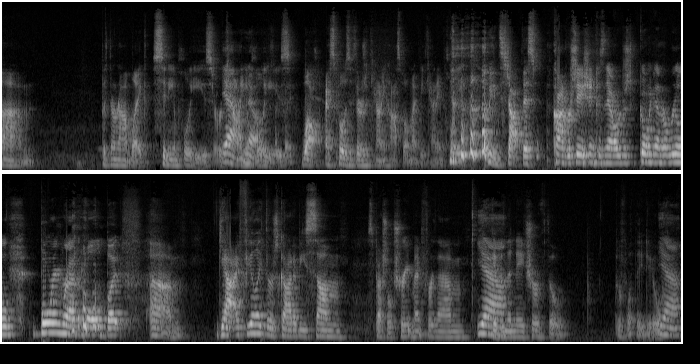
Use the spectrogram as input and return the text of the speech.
Um, but they're not like city employees or Yeah, county no, employees. exactly. Well, I suppose if there's a county hospital, it might be a county employee. we can stop this conversation because now we're just going on a real boring rabbit hole. But um, yeah, I feel like there's got to be some special treatment for them, Yeah. given the nature of the of what they do. Yeah.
